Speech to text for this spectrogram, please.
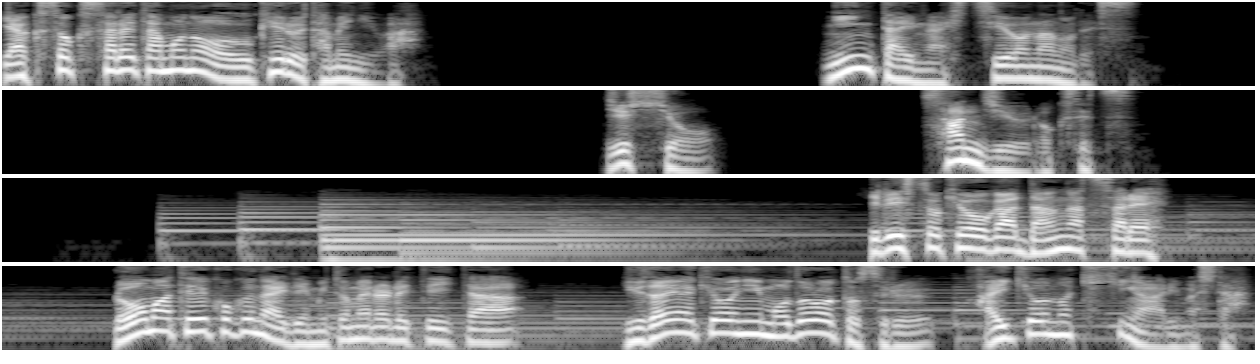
約束されたものを受けるためには忍耐が必要なのです。十章三十六節キリスト教が弾圧され、ローマ帝国内で認められていたユダヤ教に戻ろうとする廃教の危機がありました。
